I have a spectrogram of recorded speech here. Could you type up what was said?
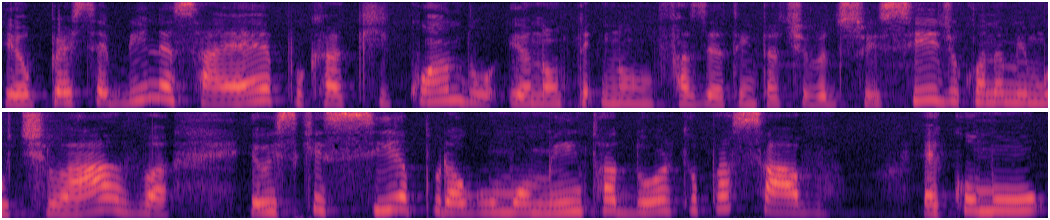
eu percebi nessa época que quando eu não, te, não fazia tentativa de suicídio, quando eu me mutilava, eu esquecia por algum momento a dor que eu passava. É como,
